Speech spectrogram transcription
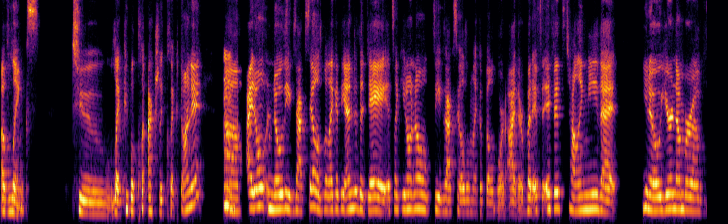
of links to like people cl- actually clicked on it mm. um, i don't know the exact sales but like at the end of the day it's like you don't know the exact sales on like a billboard either but if if it's telling me that you know your number of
